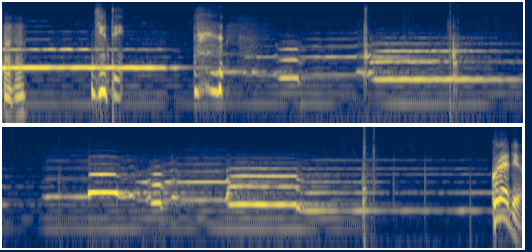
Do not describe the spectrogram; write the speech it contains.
हम्म, झूठे। Good idea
